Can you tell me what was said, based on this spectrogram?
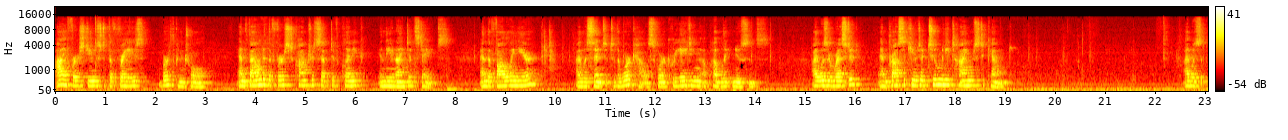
I first used the phrase birth control and founded the first contraceptive clinic in the United States. And the following year, I was sent to the workhouse for creating a public nuisance. I was arrested and prosecuted too many times to count. I was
